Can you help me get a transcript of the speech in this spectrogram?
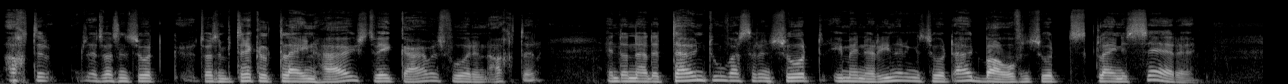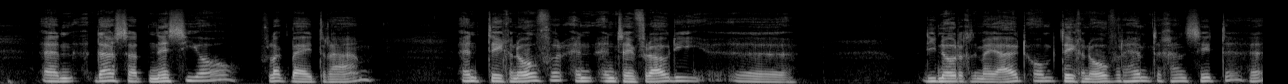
achter... Het was een soort... Het was een betrekkelijk klein huis, twee kamers voor en achter. En dan naar de tuin toe was er een soort, in mijn herinnering... een soort uitbouw of een soort kleine serre. En daar zat Nessio, vlakbij het raam. En tegenover, en, en zijn vrouw die, uh, die nodigde mij uit om tegenover hem te gaan zitten. Hè?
